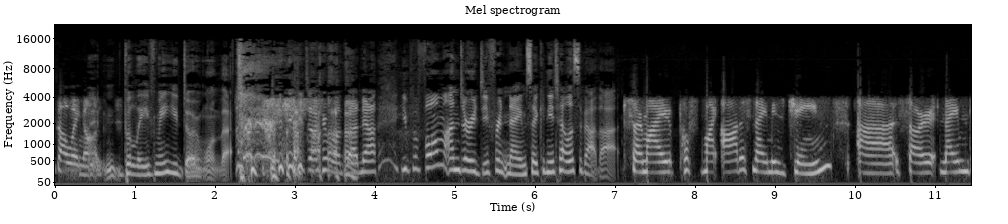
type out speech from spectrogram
going on. Believe me, you don't want that. you don't want that. Now, you perform under a different name, so can you tell us about that? So my perf- my artist name is Jeans. Uh, so named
